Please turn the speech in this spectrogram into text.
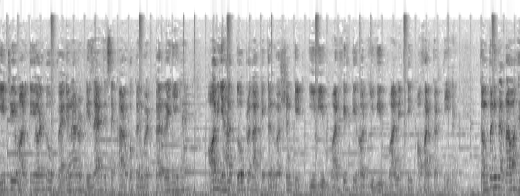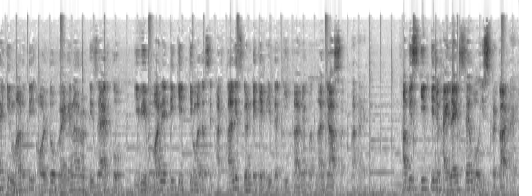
E Trio Maruti Alto Wagon R और डिज़ायर जैसे कारों को कन्वर्ट कर रही है और यह दो प्रकार के कन्वर्शन किट ईवी 150 और ईवी 180 ऑफ़र करती है। कंपनी का दावा है कि मारुति ऑल्टो वैगनर और डिज़ायर को ईवी 180 किट की मदद से 48 घंटे के भीतर ई कार में बदला जा सकता है। अब इस किट के जो हाइलाइट्स है, वो इस प्रकार है।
